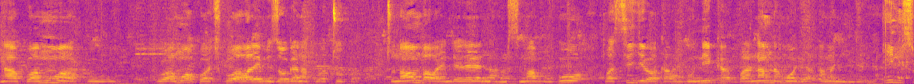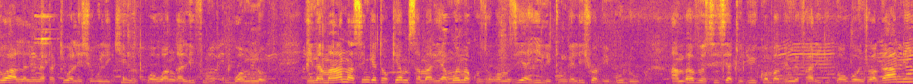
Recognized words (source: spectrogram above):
na kuamua ku, kuamua kuwachukua wale mizoga na kuwatupa, tunaomba waendelee na msimamo huo, wasije wakarubunika kwa namna moja ama nyingine. Hili swala linatakiwa lishughulikiwe kwa uangalifu mkubwa mno. Ina maana asingetokea msamaria mwema kuzungumzia hili, tungelishwa vibudu ambavyo sisi hatujui kwamba vimefariki kwa ugonjwa gani.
